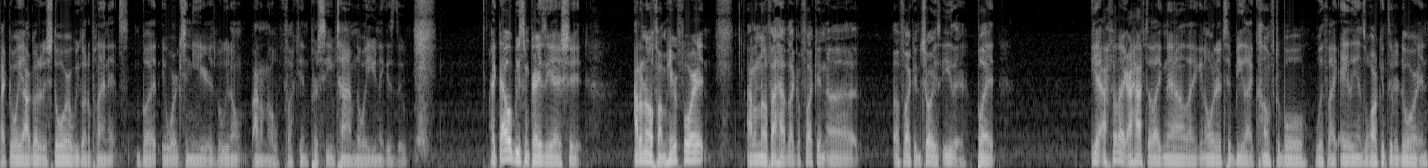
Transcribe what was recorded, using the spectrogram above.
like the way y'all go to the store, we go to planets, but it works in years. But we don't, I don't know, fucking perceive time the way you niggas do. Like that would be some crazy ass shit. I don't know if I'm here for it. I don't know if I have like a fucking uh a fucking choice either. But yeah, I feel like I have to like now, like in order to be like comfortable with like aliens walking through the door and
